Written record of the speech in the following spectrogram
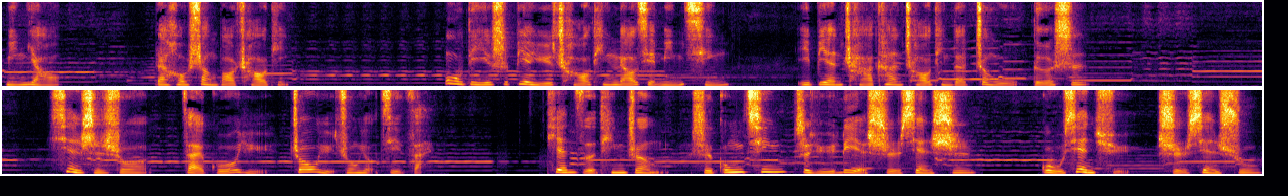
民谣，然后上报朝廷，目的是便于朝廷了解民情，以便查看朝廷的政务得失。现实说在《国语》《周语》中有记载。天子听政，是公卿至于烈士献诗，古献曲，史献书，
